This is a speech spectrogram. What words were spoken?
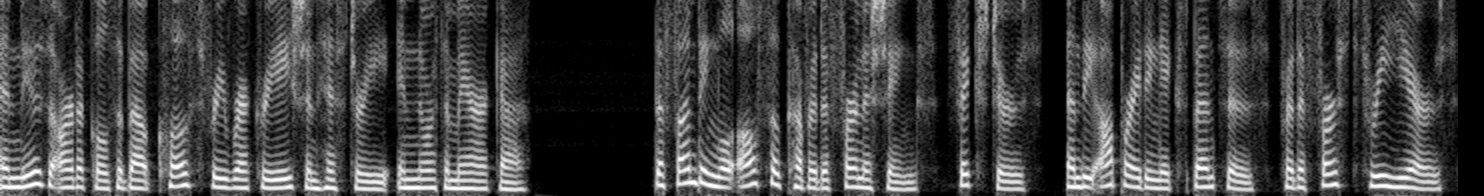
and news articles about clothes free recreation history in North America. The funding will also cover the furnishings, fixtures, and the operating expenses for the first three years,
